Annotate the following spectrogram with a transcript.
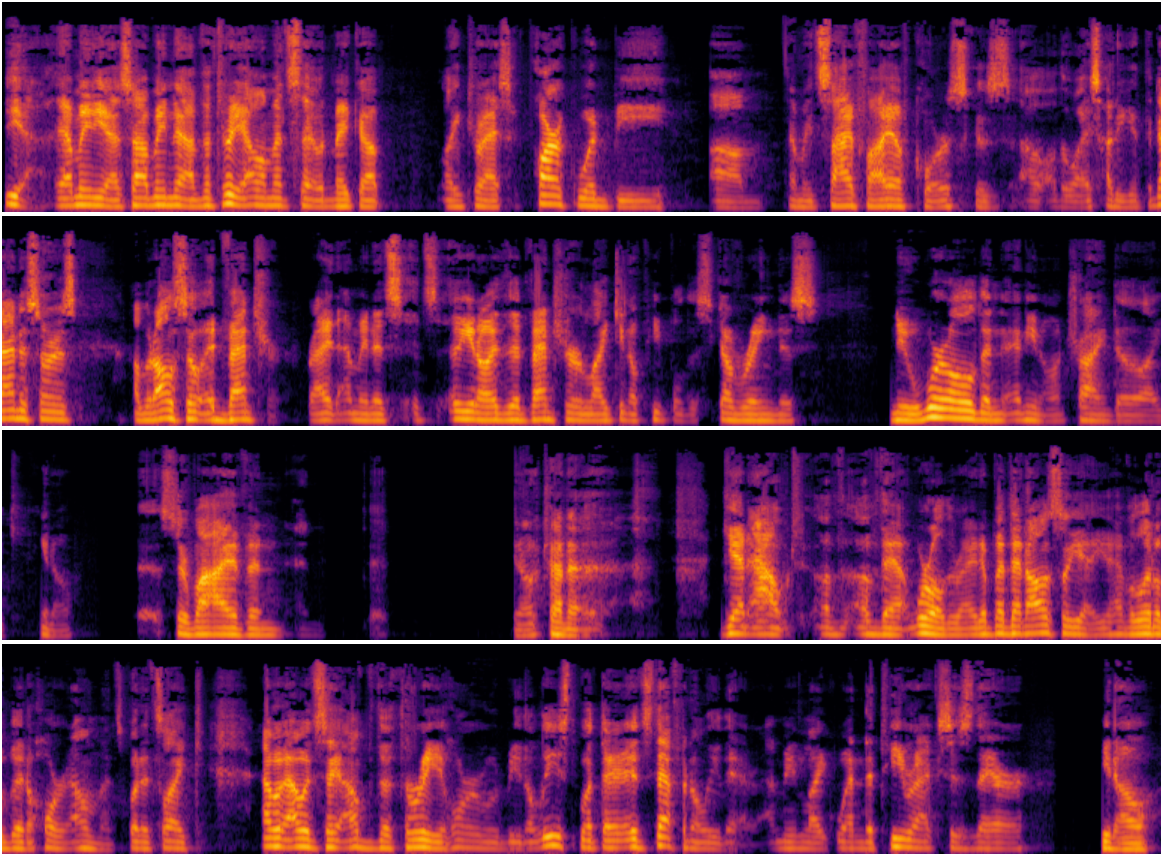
Yeah, I mean, yeah. So I mean, uh, the three elements that would make up like Jurassic Park would be, um, I mean, sci-fi, of course, because otherwise, how do you get the dinosaurs? Uh, but also adventure, right? I mean, it's it's you know, it's adventure like you know, people discovering this new world and and you know, trying to like you know, survive and, and you know, try to get out of, of that world, right? But then also, yeah, you have a little bit of horror elements, but it's like I, w- I would say of the three, horror would be the least, but there it's definitely there. I mean, like when the T Rex is there, you know,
